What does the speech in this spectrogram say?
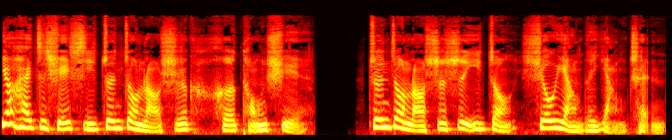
要孩子学习尊重老师和同学，尊重老师是一种修养的养成，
